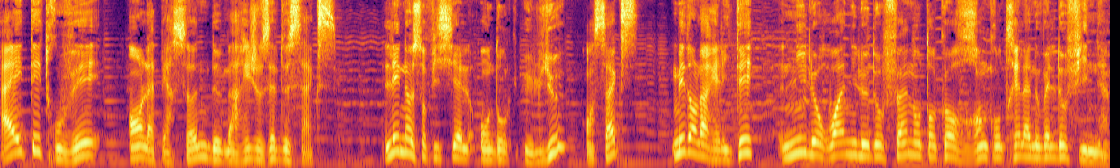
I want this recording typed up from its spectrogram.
a été trouvée en la personne de Marie-Joseph de Saxe. Les noces officielles ont donc eu lieu en Saxe, mais dans la réalité, ni le roi ni le dauphin n'ont encore rencontré la nouvelle dauphine.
